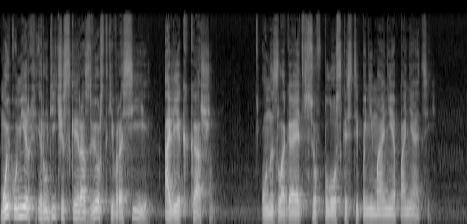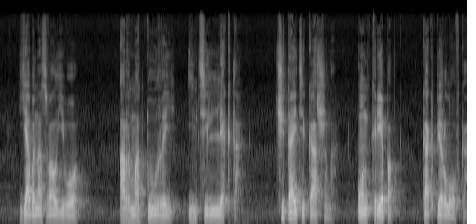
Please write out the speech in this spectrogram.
Мой кумир эрудической разверстки в России – Олег Кашин. Он излагает все в плоскости понимания понятий. Я бы назвал его арматурой интеллекта. Читайте Кашина. Он крепок, как перловка.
